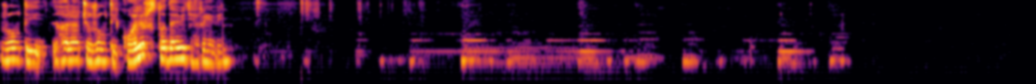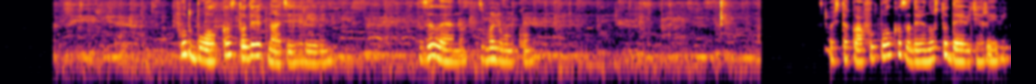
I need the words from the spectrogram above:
Жовтий, гарячо-жовтий колір 109 гривень. Футболка 119 гривень. Зелена з малюнком. Ось така футболка за 99 гривень.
